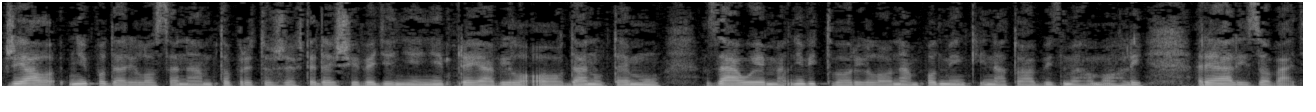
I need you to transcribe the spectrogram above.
Žiaľ, nepodarilo sa nám to, pretože vtedajšie vedenie neprejavilo o danú tému záujem, nevytvorilo nám podmienky na to, aby sme ho mohli realizovať.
